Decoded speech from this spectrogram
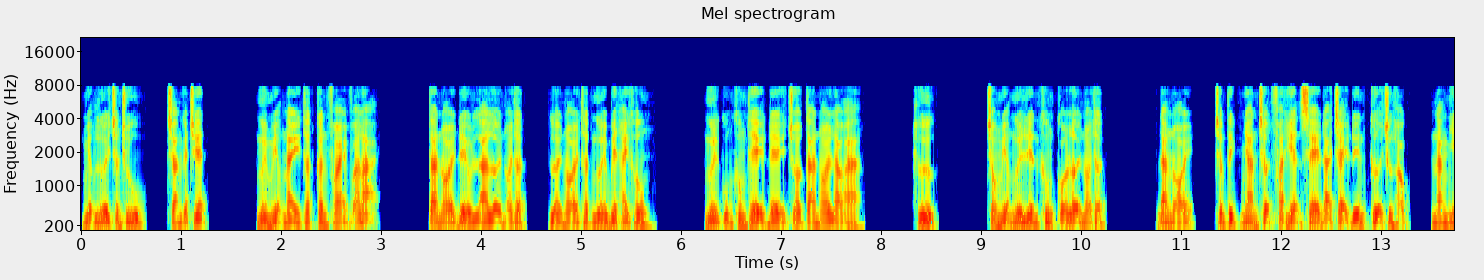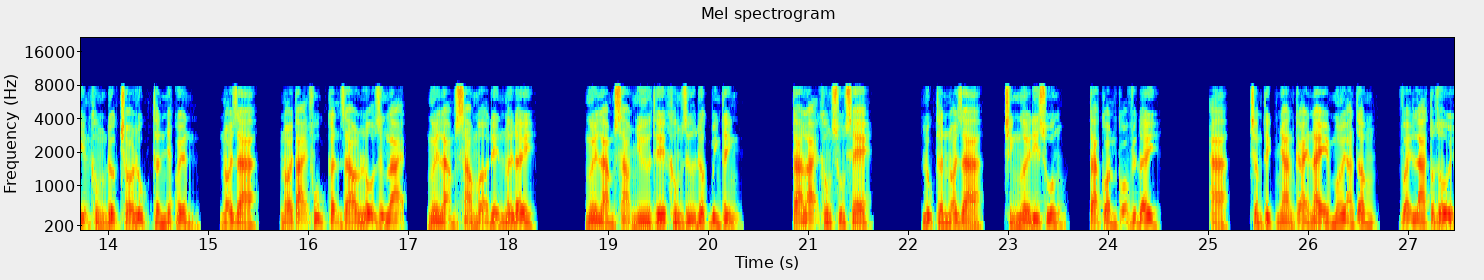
miệng lưỡi chân tru, chán ghét chết. Ngươi miệng này thật cần phải vá lại. Ta nói đều là lời nói thật, lời nói thật ngươi biết hay không? Ngươi cũng không thể để cho ta nói láo a. à ừ trong miệng ngươi liền không có lời nói thật. Đang nói, trầm tịch nhan chợt phát hiện xe đã chạy đến cửa trường học, nàng nhịn không được cho lục thần nhất quyền, nói ra, nói tại phụ cận giao lộ dừng lại, ngươi làm sao mở đến nơi đây? Ngươi làm sao như thế không giữ được bình tĩnh? Ta lại không xuống xe. Lục thần nói ra, chính ngươi đi xuống, ta còn có việc đây. A, trầm tịch nhan cái này mới an tâm, vậy là tốt rồi.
